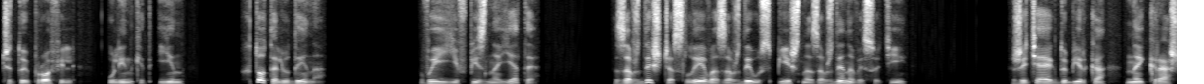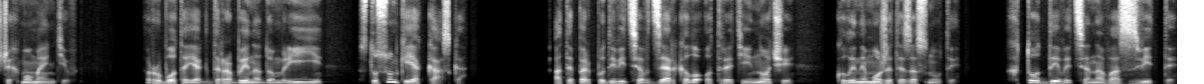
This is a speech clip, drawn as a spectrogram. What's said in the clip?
чи той профіль у LinkedIn. Хто та людина? Ви її впізнаєте? Завжди щаслива, завжди успішна, завжди на висоті. Життя як добірка найкращих моментів. Робота як драбина до мрії, стосунки як казка. А тепер подивіться в дзеркало о третій ночі, коли не можете заснути. Хто дивиться на вас звідти?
